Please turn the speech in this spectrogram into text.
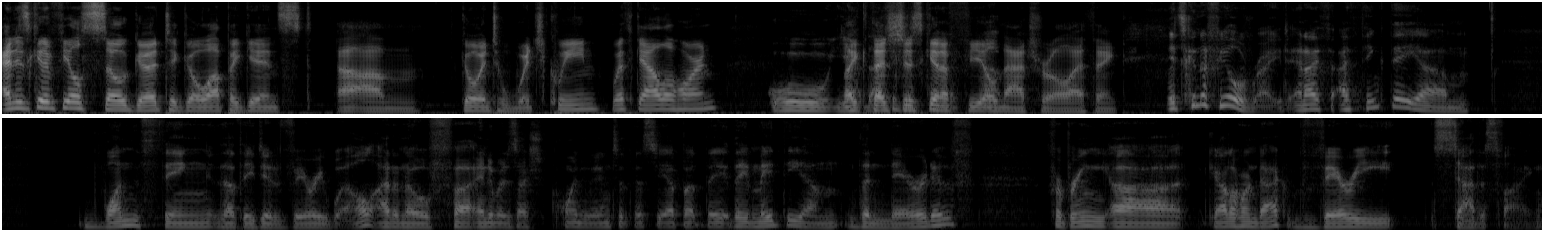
and it's gonna feel so good to go up against um go into Witch Queen with Gjallarhorn. Ooh, yeah, like that's that's, just gonna point. feel Yeah. natural. I think. It's gonna feel right, and I th- I think they um one thing that they did very well. I don't know if uh, anybody's actually pointed into this yet, but they they made the um the narrative for bringing uh Gjallarhorn back very satisfying.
